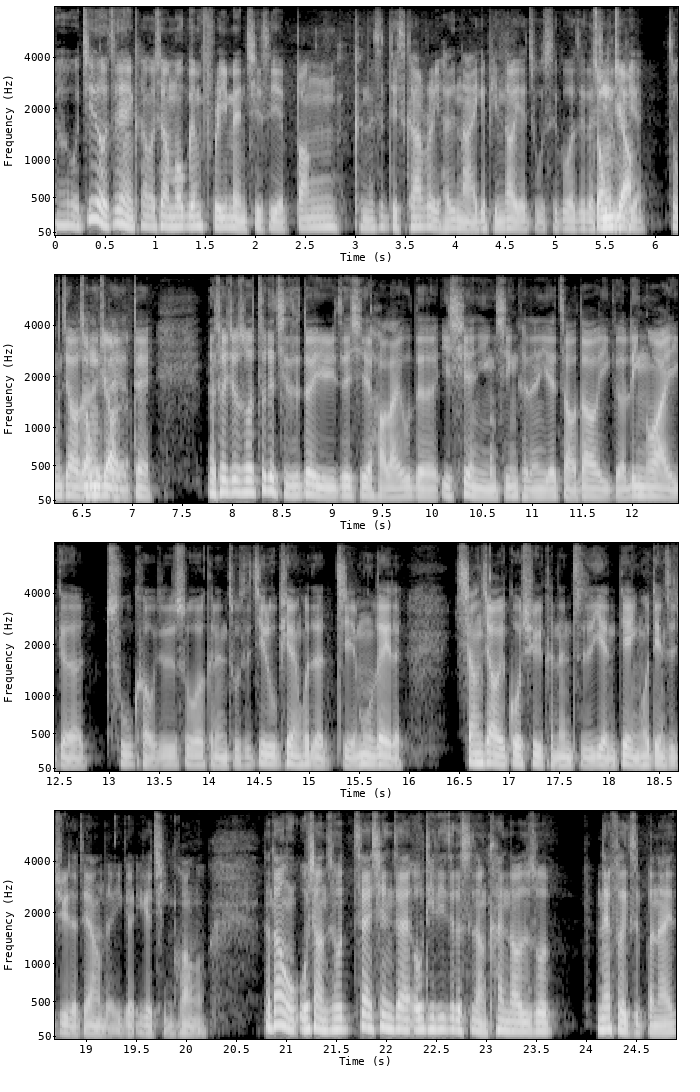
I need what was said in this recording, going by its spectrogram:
呃，我记得我之前也看过，像 Morgan Freeman 其实也帮可能是 Discovery 还是哪一个频道也主持过这个宗教宗教的宗教的对。那所以就是说，这个其实对于这些好莱坞的一线影星，可能也找到一个另外一个出口，就是说可能主持纪录片或者节目类的，相较于过去可能只演电影或电视剧的这样的一个一个情况哦。那当我，我想说，在现在 OTT 这个市场看到是说，Netflix 本来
